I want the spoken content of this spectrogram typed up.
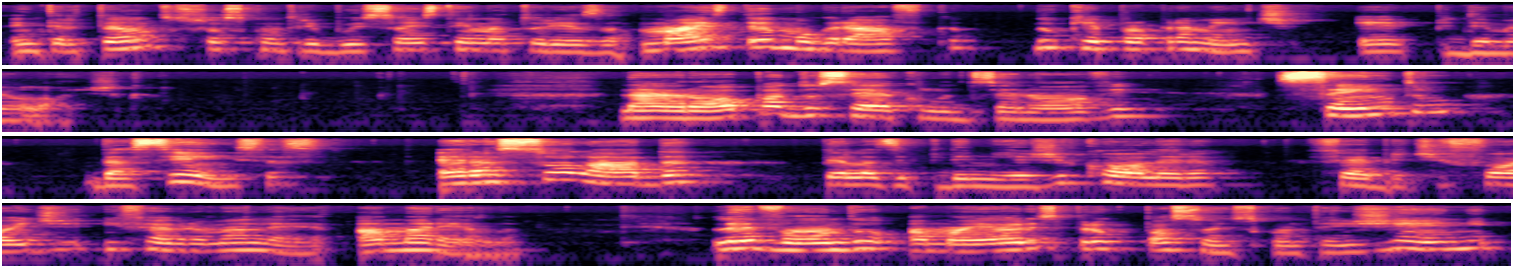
Entretanto, suas contribuições têm natureza mais demográfica do que propriamente epidemiológica. Na Europa do século XIX, centro das ciências, era assolada pelas epidemias de cólera, febre tifoide e febre amarela, levando a maiores preocupações quanto à higiene,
